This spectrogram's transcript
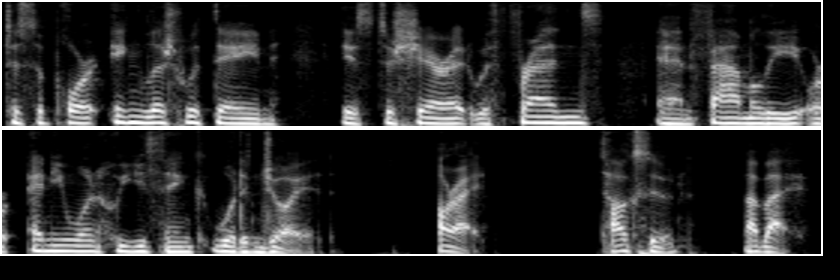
to support English with Dane is to share it with friends and family or anyone who you think would enjoy it. All right. Talk soon. Bye bye.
